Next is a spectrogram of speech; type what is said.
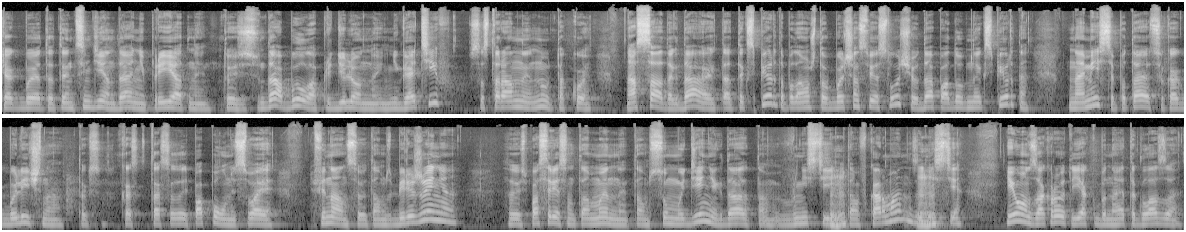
как бы этот инцидент, да, неприятный. То есть, да, был определенный негатив со стороны, ну, такой осадок, да, от эксперта, потому что в большинстве случаев, да, подобные эксперты на месте пытаются как бы лично, так, как, так сказать, пополнить свои финансовые там сбережения, то есть посредством там энной там суммы денег, да, там внести mm-hmm. там в карман, занести. Mm-hmm и он закроет якобы на это глаза.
